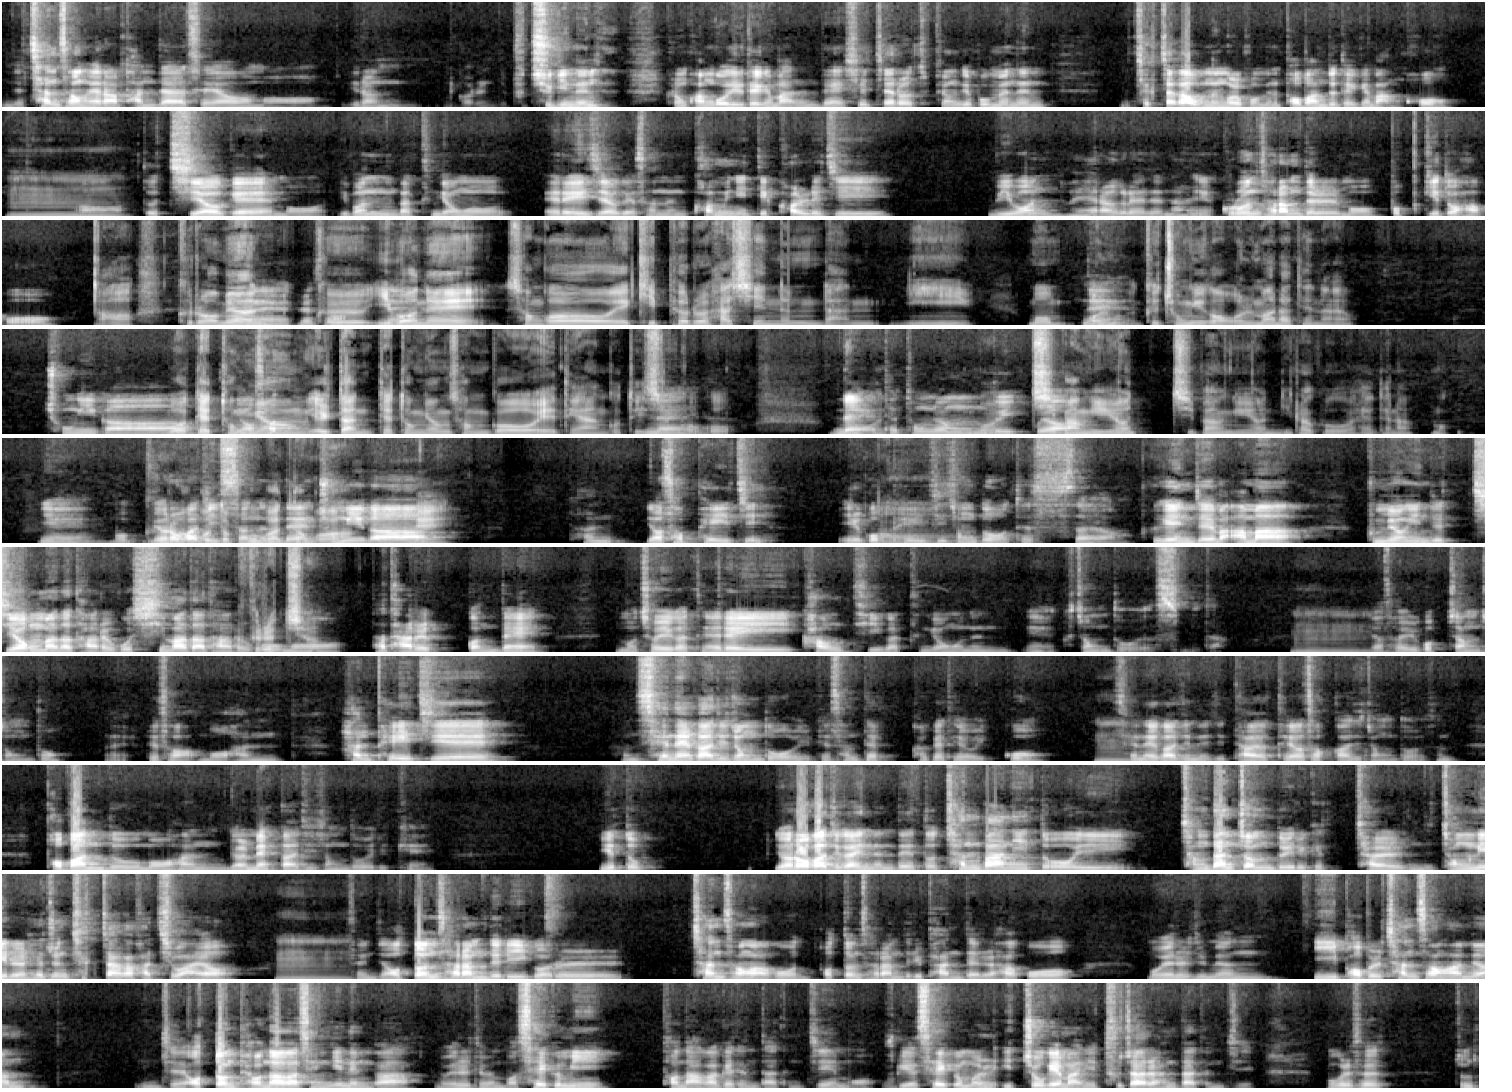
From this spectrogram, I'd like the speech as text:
이제 찬성해라 반대하세요 뭐 이런 거를 부추기는 그런 광고들이 되게 많은데 실제로 투표용지 보면은 책자가 오는 걸 보면 법안도 되게 많고 음, 어, 또 지역에 뭐 이번 같은 경우 LA 지역에서는 커뮤니티 컬리지 위원회라 그래야 되나? 예, 그런 사람들 뭐 뽑기도 하고 아 그러면 네, 그래서- 그 네. 이번에 선거에 기표를 하시는 란이 뭐 네. 그 종이가 얼마나 되나요? 종이가 뭐 대통령 여섯- 일단 대통령 선거에 대한 것도 있을 네. 거고 네 뭐- 대통령도 뭐 있고요. 지방위원 지방위원이라고 해야 되나? 뭐 예, 뭐 그런 여러 가지 것도 있었는데 뽑았던 것 종이가 네. 한 여섯 페이지, 일곱 어. 페이지 정도 됐어요. 그게 이제 아마 분명히 이제 지역마다 다르고 시마다 다르고 그렇죠. 뭐다 다를 건데 뭐 저희 같은 LA 카운티 같은 경우는 예, 그 정도였습니다. 음, 여섯 일곱 장 정도. 네, 그래서 뭐 한 한 페이지에 한 세네 가지 정도 이렇게 선택하게 되어 있고 음, 세네 가지 내지 다 대여섯 가지 정도. 선- 법안도 뭐 한 열몇 가지 정도 이렇게 이게 또 여러 가지가 있는데 또 찬반이 또 이 장단점도 이렇게 잘 정리를 해준 책자가 같이 와요. 음, 그래서 이제 어떤 사람들이 이거를 찬성하고 어떤 사람들이 반대를 하고 뭐 예를 들면 이 법을 찬성하면 이제 어떤 변화가 생기는가. 뭐 예를 들면 뭐 세금이 더 나가게 된다든지 뭐 우리의 세금을 이쪽에 많이 투자를 한다든지. 뭐 그래서 좀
